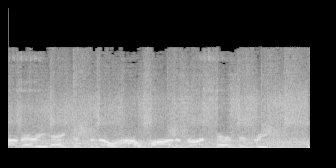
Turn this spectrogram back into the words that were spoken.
are very anxious to know how far the broadcast is reaching.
